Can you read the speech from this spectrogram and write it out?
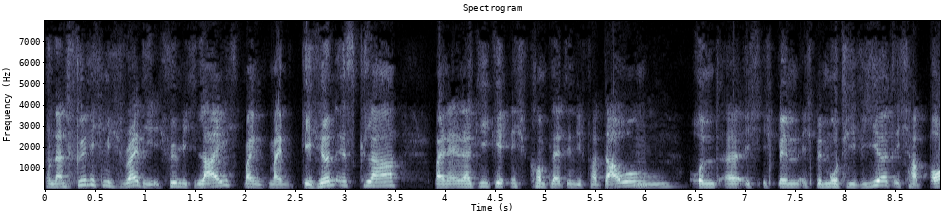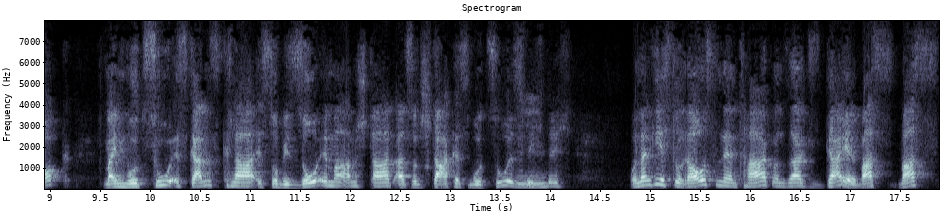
Und dann fühle ich mich ready. Ich fühle mich leicht. Mein, mein Gehirn ist klar. Meine Energie geht nicht komplett in die Verdauung. Mhm. Und äh, ich, ich, bin, ich bin motiviert. Ich habe Bock. Mein Wozu ist ganz klar, ist sowieso immer am Start. Also ein starkes Wozu ist mhm. wichtig. Und dann gehst du raus in den Tag und sagst, geil, was, was,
